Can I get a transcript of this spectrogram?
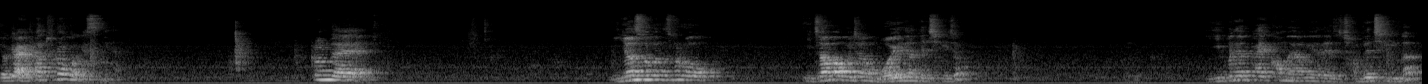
여기 알파 2라고 하겠습니다. 그런데 이 녀석은 서로 이 점하고 이 점은 뭐에 대한 대칭이죠? 2분의 파이 커마 0에 대해서 점대칭인가?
